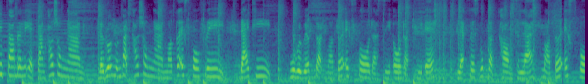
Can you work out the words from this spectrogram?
ติดตามรายละเอียดการเข้าชมงาน และร่วมลุ้นบัตรเข้าชมงาน Motor Expo ฟรีได้ที่ www.motorexpo.co.th และ facebook.com/motorexpo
